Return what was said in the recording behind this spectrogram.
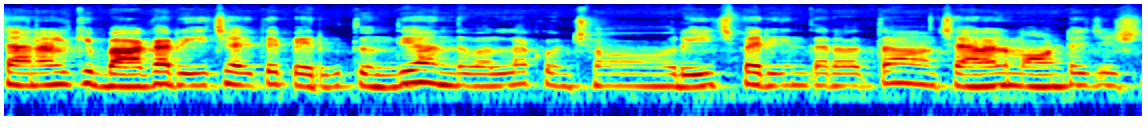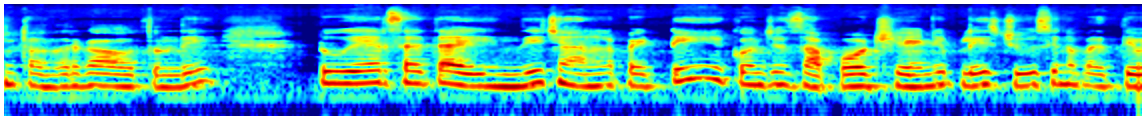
ఛానల్కి బాగా రీచ్ అయితే పెరుగుతుంది. అందువల్ల కొంచెం రీచ్ పెరిగిన తర్వాత ఛానల్ మానిటైజేషన్ తొందరగా అవుతుంది. టూ ఇయర్స్ అయితే అయ్యింది. ఛానల్ పెట్టి కొంచెం సపోర్ట్ చేయండి. ప్లీజ్ చూసిన ప్రతి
